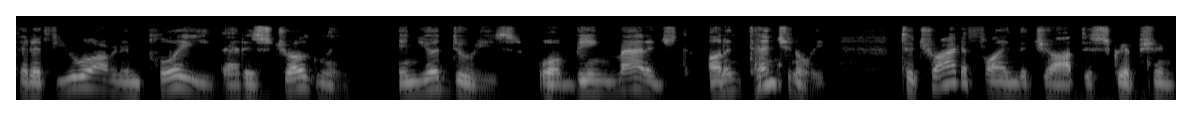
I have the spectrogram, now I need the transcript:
that if you are an employee that is struggling in your duties or being managed unintentionally to try to find the job description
